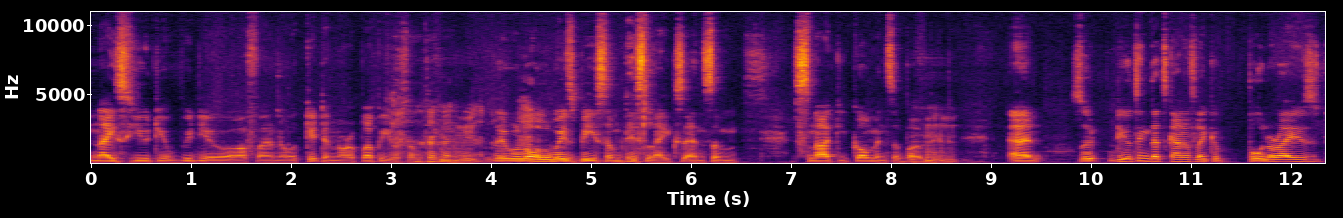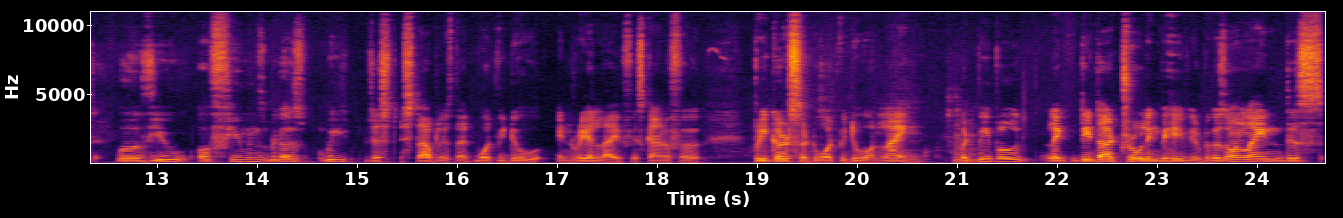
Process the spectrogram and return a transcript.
nice YouTube video of I don't know a kitten or a puppy or something, there will always be some dislikes and some snarky comments about it. And so, do you think that's kind of like a polarized uh, view of humans? Because we just established that what we do in real life is kind of a precursor to what we do online. But people like the entire trolling behavior because online this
